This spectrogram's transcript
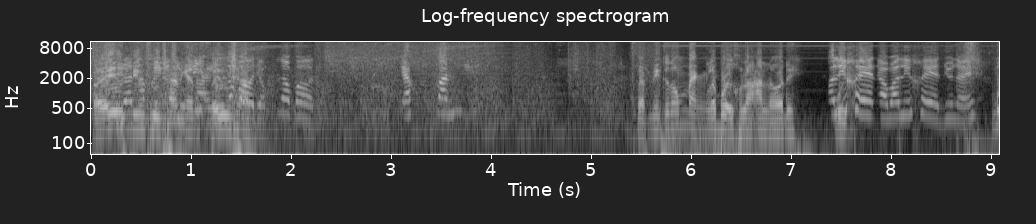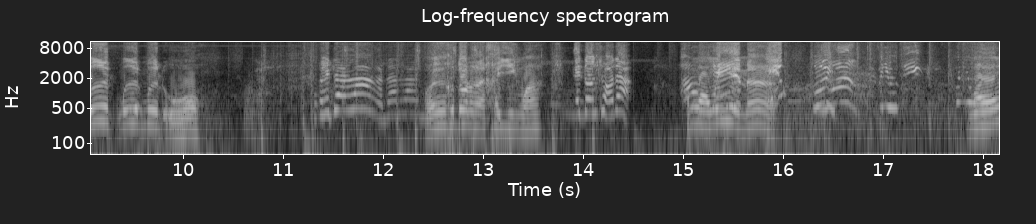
เฮ้ยนิวฟิวชั่นกันฟิวชั่นเดี๋ยวระเบิดแกกัน แบบนี้ก็ต้องแบ่งระเบิดคนละอันแล้วดิบาริเคดอะบาริเคดอยู่ไหน มืดมืดมืดโอ้เฮ้ยด้านล่างอะด้านล่างเฮ้ยเขาโดนอะไรใครยิงวะไอโดนช็อตอะเขามองไม่เห็นน่ะเฮ้ยไปอยู่นี่งง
